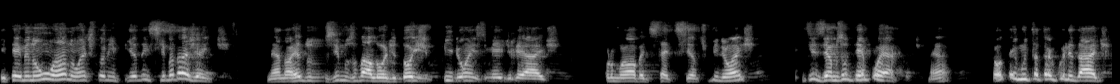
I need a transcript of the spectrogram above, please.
e terminou um ano antes da Olimpíada em cima da gente. Né? Nós reduzimos o valor de 2 bilhões e meio de reais para uma obra de 700 milhões e fizemos um tempo recorde. Né? Então, tem muita tranquilidade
